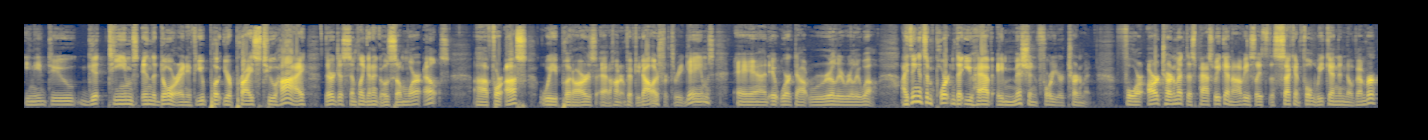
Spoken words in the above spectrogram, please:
You need to get teams in the door. And if you put your price too high, they're just simply going to go somewhere else. Uh, for us, we put ours at $150 for three games, and it worked out really, really well. I think it's important that you have a mission for your tournament. For our tournament this past weekend, obviously it's the second full weekend in November.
